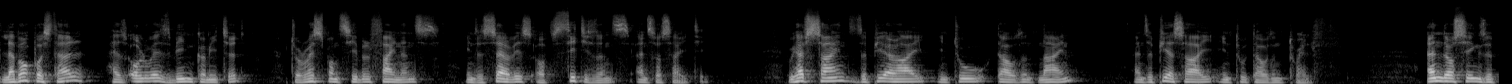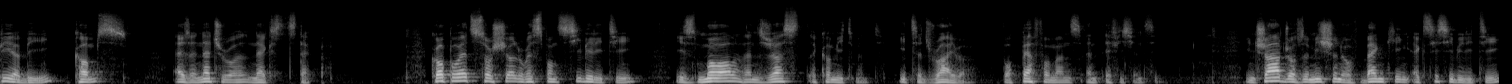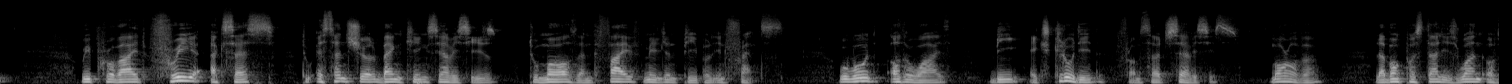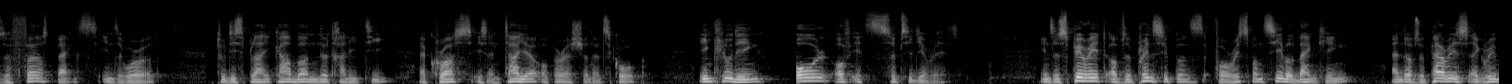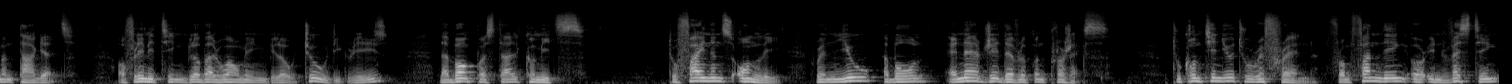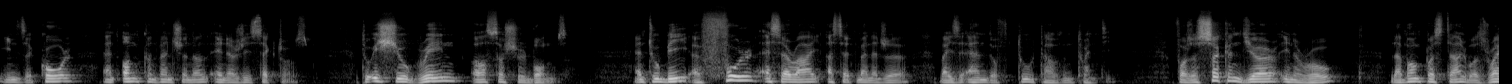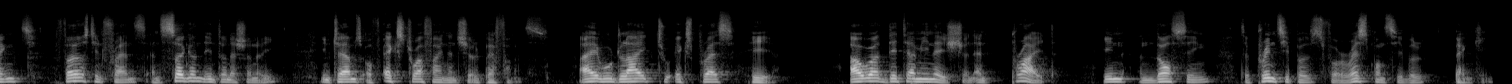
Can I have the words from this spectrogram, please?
La Banque Postale has always been committed to responsible finance in the service of citizens and society. We have signed the PRI in 2009 and the PSI in 2012. Endorsing the PRB comes as a natural next step. Corporate social responsibility is more than just a commitment, it's a driver for performance and efficiency. In charge of the mission of banking accessibility, we provide free access to essential banking services to more than 5 million people in France, who would otherwise be excluded from such services. Moreover, La Banque Postale is one of the first banks in the world to display carbon neutrality across its entire operational scope, including all of its subsidiaries. In the spirit of the principles for responsible banking and of the Paris Agreement target of limiting global warming below 2 degrees, La Banque Postale commits to finance only renewable energy development projects, to continue to refrain from funding or investing in the coal and unconventional energy sectors, to issue green or social bonds, and to be a full SRI asset manager by the end of 2020. For the second year in a row, La Banque Postale was ranked first in France and second internationally in terms of extra financial performance. I would like to express here our determination and pride in endorsing the principles for responsible banking.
